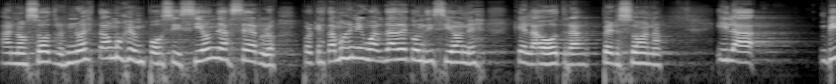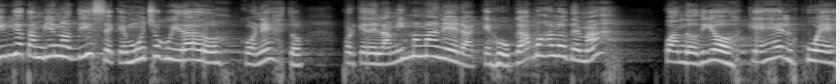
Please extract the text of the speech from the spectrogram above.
a nosotros. No estamos en posición de hacerlo porque estamos en igualdad de condiciones que la otra persona. Y la Biblia también nos dice que mucho cuidado con esto, porque de la misma manera que juzgamos a los demás, cuando Dios, que es el juez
